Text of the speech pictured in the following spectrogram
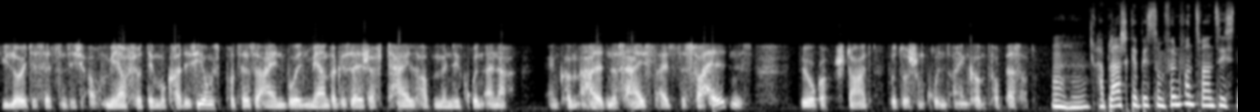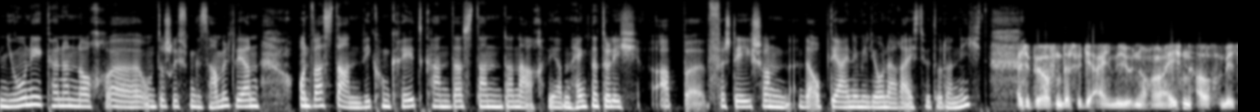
Die Leute setzen sich auch mehr für Demokratisierungsprozesse ein, wollen mehr an der Gesellschaft teilhaben, wenn sie Grundeinkommen erhalten. Das heißt, als das Verhältnis Bürgerstaat wird durch ein Grundeinkommen verbessert. Mhm. Herr Blaschke, bis zum 25. Juni können noch äh, Unterschriften gesammelt werden. Und was dann? Wie konkret kann das dann danach werden? Hängt natürlich ab, äh, verstehe ich schon, ob die eine Million erreicht wird oder nicht. Also wir hoffen, dass wir die eine Million noch erreichen, auch mit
